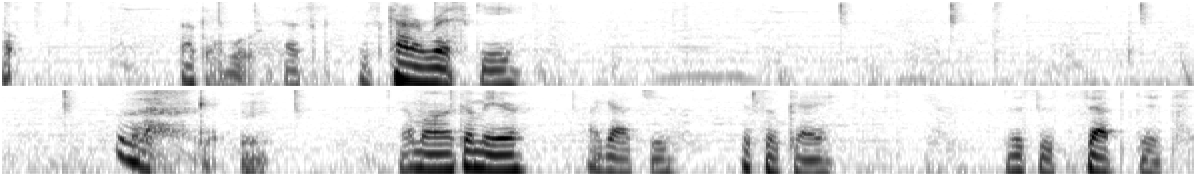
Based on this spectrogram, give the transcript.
Oh. Okay, well, that's, that's kind of risky. okay. Come on, come here. I got you. It's okay. Just accept it.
